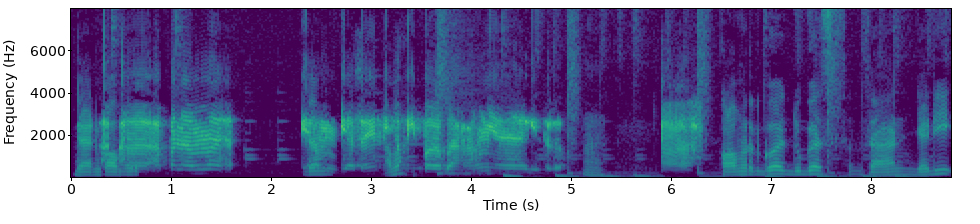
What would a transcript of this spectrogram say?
Dan kalau menurut Eh, apa nama yang Dan- biasanya apa? tipe-tipe barangnya gitu. Hmm, Ah, kalau menurut gue juga Zan jadi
